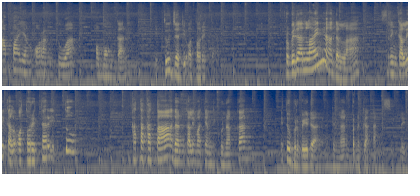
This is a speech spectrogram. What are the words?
apa yang orang tua omongkan. Itu jadi otoriter. Perbedaan lainnya adalah sering kali kalau otoriter itu kata-kata dan kalimat yang digunakan itu berbeda dengan penegakan disiplin.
